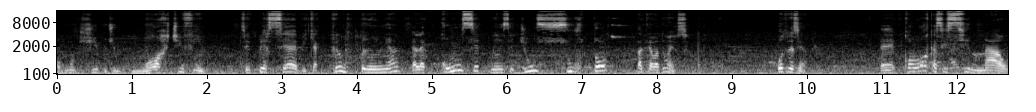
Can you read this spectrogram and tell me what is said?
algum tipo de morte, enfim. Você percebe que a campanha ela é consequência de um surto daquela doença. Outro exemplo é, coloca-se sinal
